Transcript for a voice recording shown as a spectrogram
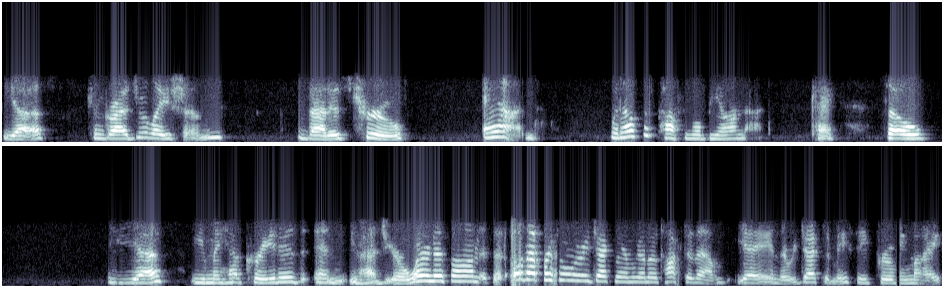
Yes, congratulations. That is true. And what else is possible beyond that? Okay. So, yes, you may have created and you had your awareness on. It said, oh, that person will reject me. I'm going to talk to them. Yay. And they rejected me. See, proving my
